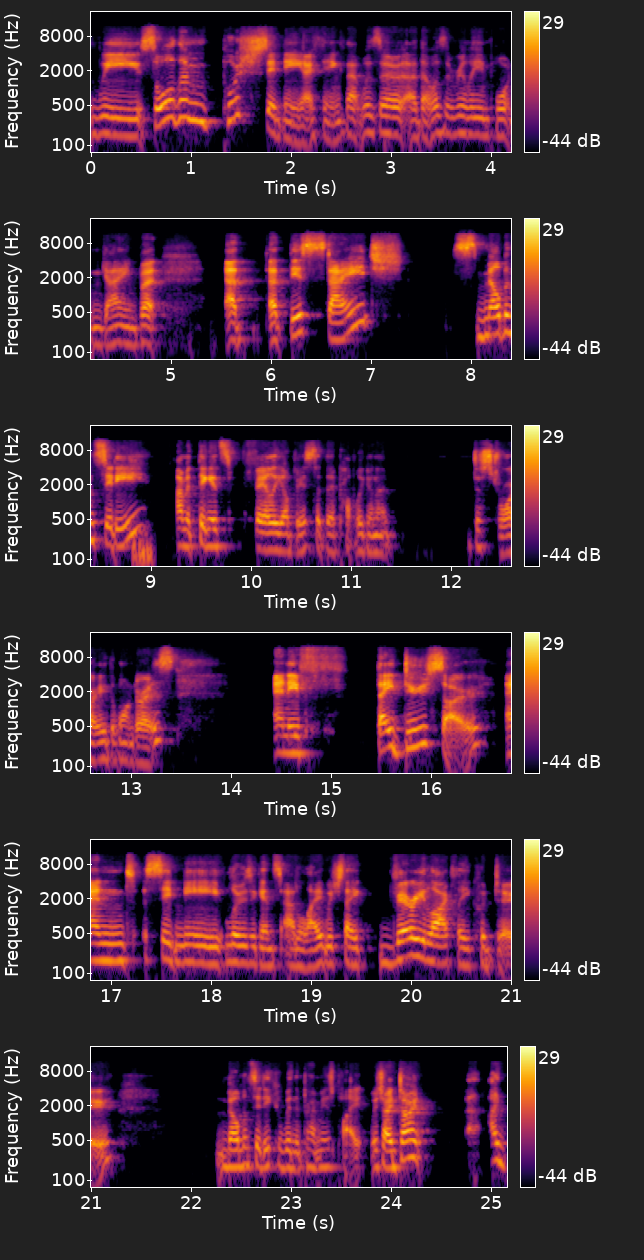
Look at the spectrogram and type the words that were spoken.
we saw them push Sydney. I think that was a that was a really important game. But at at this stage, Melbourne City, I mean, think it's fairly obvious that they're probably going to destroy the Wanderers, and if they do so, and Sydney lose against Adelaide, which they very likely could do Melbourne City could win the Premier's Plate, which I don't. I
